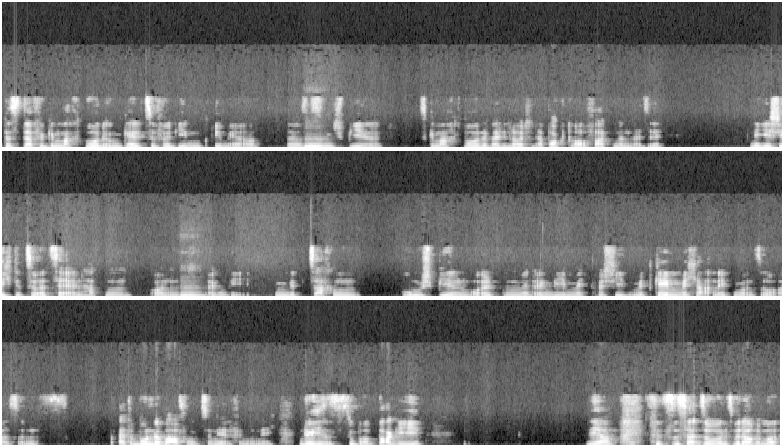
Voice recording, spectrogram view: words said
das dafür gemacht wurde, um Geld zu verdienen, primär. Das ist ein Spiel, das gemacht wurde, weil die Leute da Bock drauf hatten und weil sie eine Geschichte zu erzählen hatten und mhm. irgendwie mit Sachen rumspielen wollten mit irgendwie mit verschiedenen mit Game-Mechaniken und so. Also es hat wunderbar funktioniert, finde ich. Natürlich ist es super buggy. Ja, es ist halt so. Und es wird auch immer,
